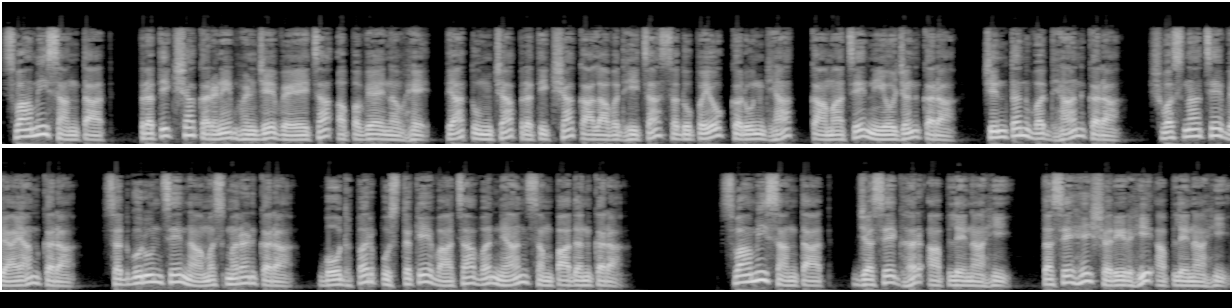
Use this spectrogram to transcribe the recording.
स्वामी सांगतात प्रतीक्षा करणे म्हणजे वेळेचा अपव्यय नव्हे त्या तुमच्या प्रतीक्षा कालावधीचा सदुपयोग करून घ्या कामाचे नियोजन करा चिंतन व ध्यान करा श्वसनाचे व्यायाम करा सद्गुरूंचे नामस्मरण करा बोधपर पुस्तके वाचा व ज्ञान संपादन करा. स्वामी सांगतात जसे घर आपले नाही तसे हे शरीरही आपले नाही.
